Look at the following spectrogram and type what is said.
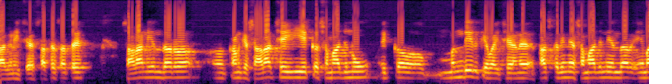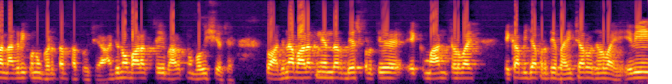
લાગણી છે. સાથે સાથે શાળાની અંદર કારણ કે શાળા છે એ એક સમાજનું એક મંદિર કહેવાય છે અને ખાસ કરીને સમાજની અંદર એમાં નાગરિકોનું ઘડતર થતું છે. આજનો બાળક છે એ ભારતનું ભવિષ્ય છે. તો આજના બાળકની અંદર દેશ પ્રત્યે એક માન ચળવાય એકાબીજા પ્રત્યે ભાઈચારો જળવાય, એવી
